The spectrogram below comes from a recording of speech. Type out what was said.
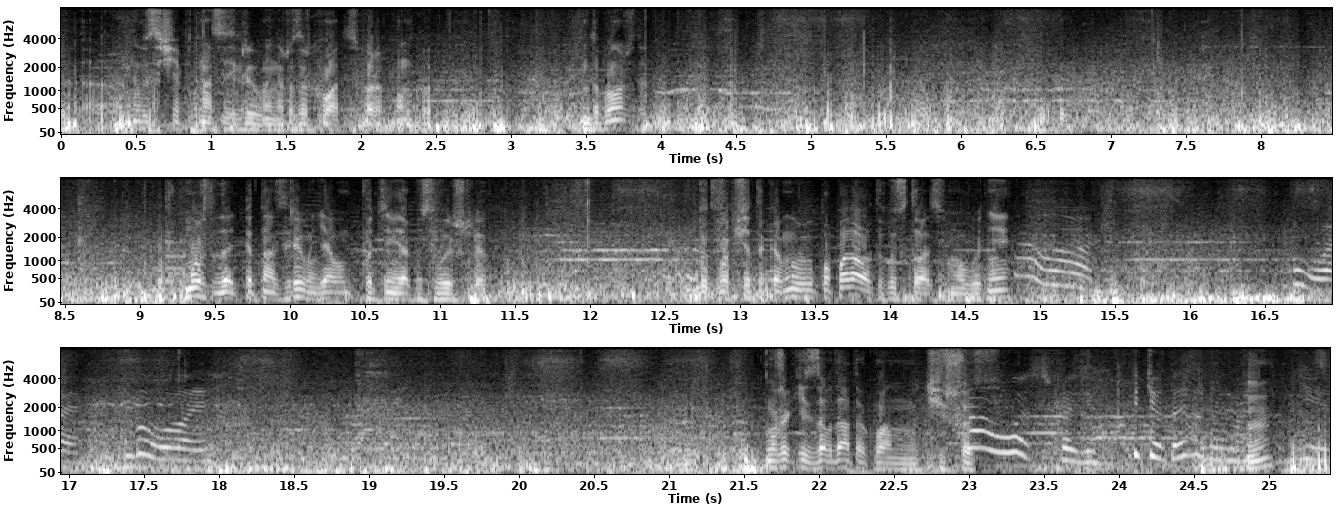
е, Не вистачає 15 гривень розрахуватись по рахунку. Допоможете? Можете дати 15 гривень, я вам потім якось вишлю. Тут взагалі така, ну ви попадали в таку ситуацію, мабуть, ні? Буває. Буває. Може якийсь завдаток вам чи щось? О, Господи. Пятерка, это нормально. Есть.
